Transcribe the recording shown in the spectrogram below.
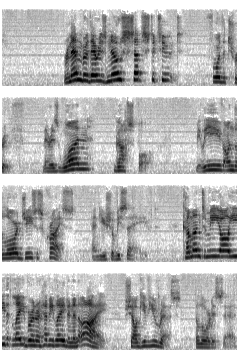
Remember, there is no substitute for the truth. There is one gospel. Believe on the Lord Jesus Christ, and you shall be saved. Come unto me, all ye that labor and are heavy laden, and I shall give you rest, the Lord has said.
